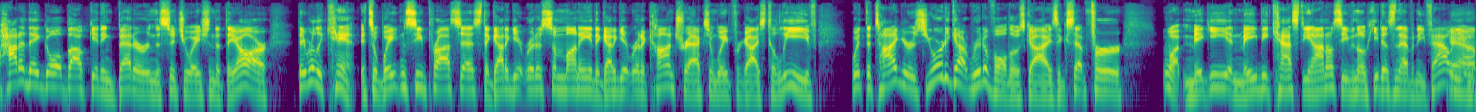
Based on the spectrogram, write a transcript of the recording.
How do they go about getting better in the situation that they are? They really can't. It's a wait and see process. They got to get rid of some money. They got to get rid of contracts and wait for guys to leave. With the Tigers, you already got rid of all those guys except for what Miggy and maybe Castellanos, even though he doesn't have any value. Yeah,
